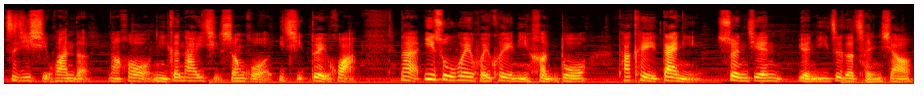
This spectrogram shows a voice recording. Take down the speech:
自己喜欢的，然后你跟他一起生活，一起对话。那艺术会回馈你很多，它可以带你瞬间远离这个尘嚣，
